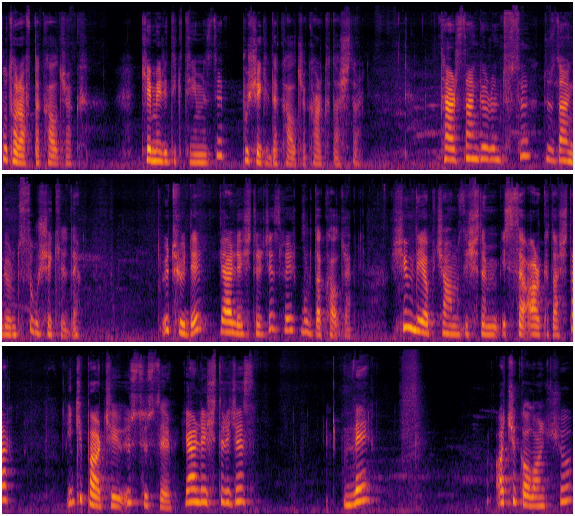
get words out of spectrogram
Bu tarafta kalacak. Kemeri diktiğimizde bu şekilde kalacak arkadaşlar. Tersten görüntüsü, düzden görüntüsü bu şekilde. Ütüyle yerleştireceğiz ve burada kalacak. Şimdi yapacağımız işlem ise arkadaşlar iki parçayı üst üste yerleştireceğiz ve açık olan şu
